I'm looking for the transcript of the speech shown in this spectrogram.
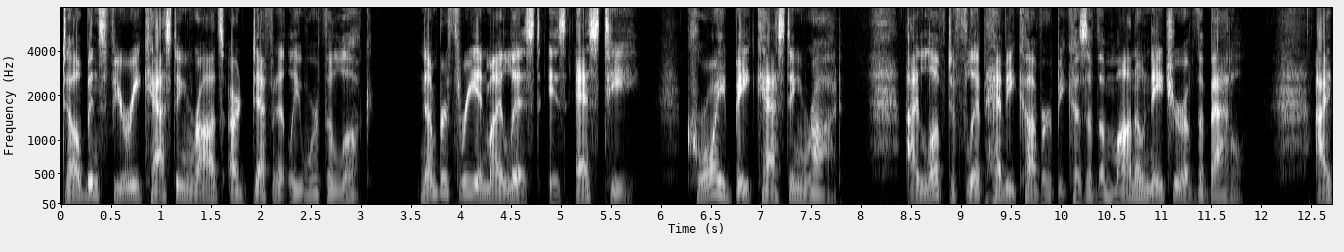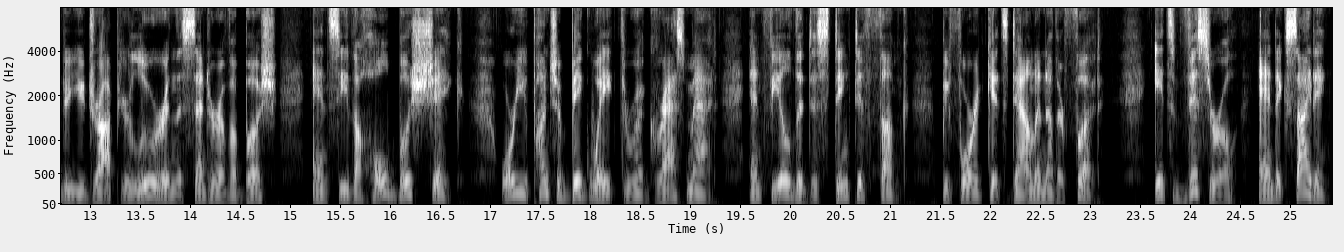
Dobyns Fury casting rods are definitely worth a look. Number 3 in my list is St. Croix Bait Casting Rod. I love to flip heavy cover because of the mono nature of the battle. Either you drop your lure in the center of a bush and see the whole bush shake, or you punch a big weight through a grass mat and feel the distinctive thunk before it gets down another foot. It's visceral and exciting,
